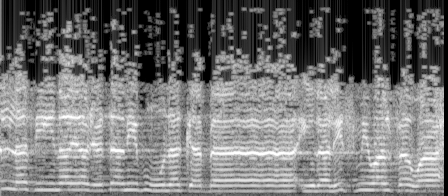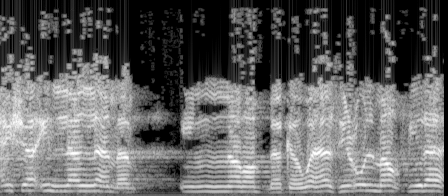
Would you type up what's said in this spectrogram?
الذين يجتنبون كبائر الإثم والفواحش إلا اللمم إن ربك واسع المغفرة.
